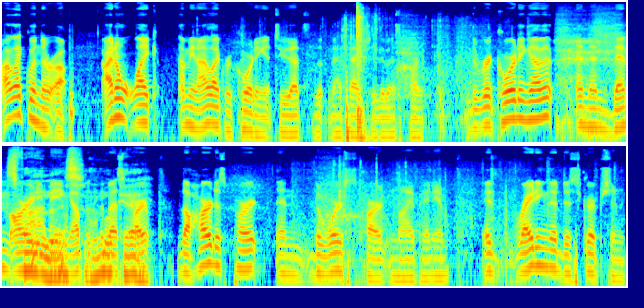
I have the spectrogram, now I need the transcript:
I like when they're up. I don't like. I mean, I like recording it too. That's the, that's actually the best part. The recording of it and then them It's already being up is the I'm best okay. part. The hardest part and the worst part, in my opinion, is writing the description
